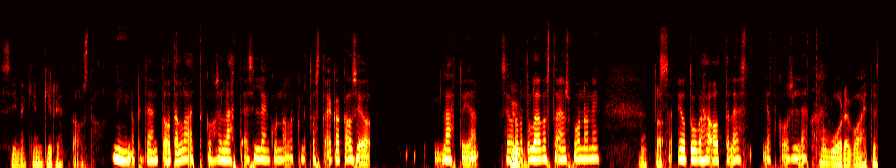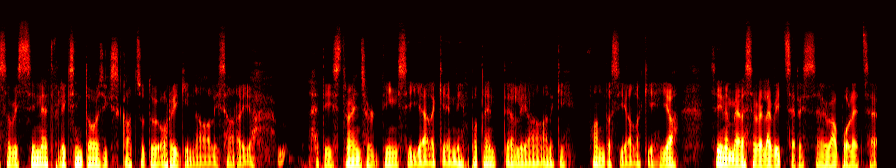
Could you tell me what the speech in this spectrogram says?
siinäkin on kirjat taustalla. Niin, no pitää nyt odotella, että kun se lähtee silleen kunnolla, kun nyt vasta eka kausi on lähty ja seuraava Kyllä. tulee vasta ensi vuonna, niin Mutta se joutuu vähän ottelemaan jatkoa sille. Että... Vuodenvaihteessa vissiin Netflixin toisiksi katsotui originaalisarja heti Stranger Thingsin jälkeen, niin potentiaalia ainakin fantasiallakin. Ja siinä mielessä vielä Witcherissä se hyvä puoli, että se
